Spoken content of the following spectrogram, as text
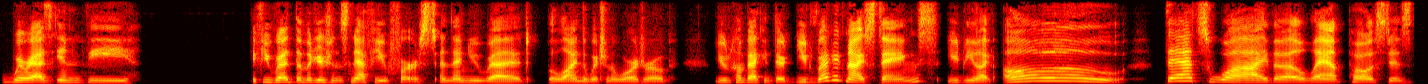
whereas in the if you read The Magician's Nephew first and then you read The Lion, the Witch, and the Wardrobe, you'd come back in there, you'd recognize things. You'd be like, oh, that's why the lamppost is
